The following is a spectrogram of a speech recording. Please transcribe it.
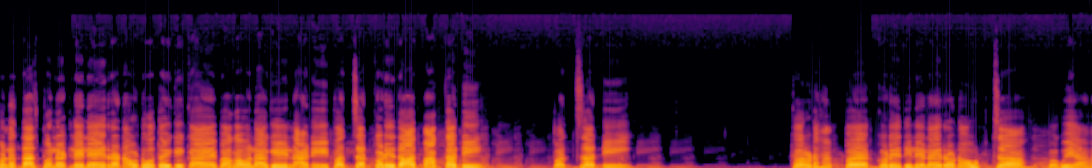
फलंदाज पलटलेले आहे. रनआउट होतोय की काय बघावं लागेल. आणि पंचांकडे दाद मागताना पंचांनी थर्ड हॅम्पायरकडे दिलेला आहे रनआउटचा बघूया.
